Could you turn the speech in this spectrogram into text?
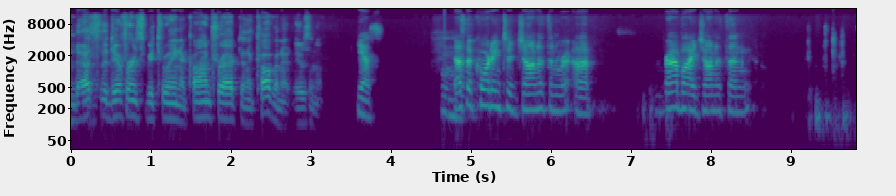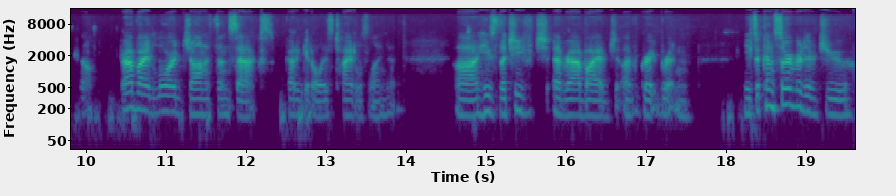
And that's the difference between a contract and a covenant, isn't it? Yes. hmm. That's according to Jonathan, uh, Rabbi Jonathan No, Rabbi Lord Jonathan Sacks. Got to get all his titles lined up. Uh, he's the chief uh, rabbi of, of Great Britain. He's a conservative Jew,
